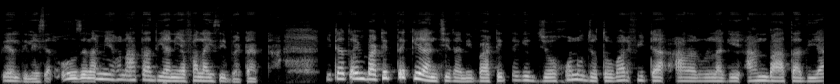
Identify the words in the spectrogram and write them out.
তেল দিলেছি ও যেন আমি এখন আটা দিয়া নিয়ে ফেলাইছি ব্যাটারটা এটা তো আমি বাটির থেকে আনছি নানি বাটির থেকে যখনও যতবার ফিটা আনার লাগে, আনবা আটা দিয়া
